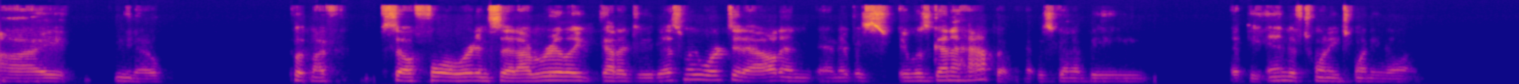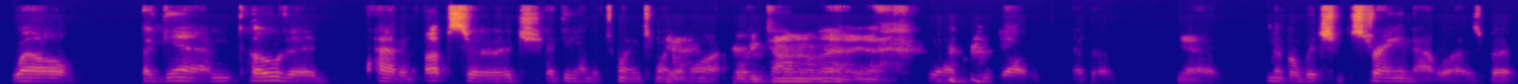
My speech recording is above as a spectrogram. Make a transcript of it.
I, you know, put myself forward and said, I really got to do this. And we worked it out and, and it was, it was going to happen. It was going to be at the end of 2021. Well, again, COVID had an upsurge at the end of 2021. Yeah, perfect timing on that. Yeah. Yeah. yeah. yeah remember which strain that was, but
